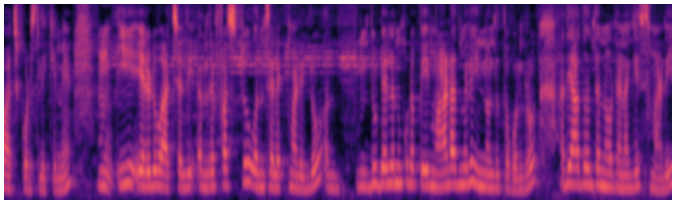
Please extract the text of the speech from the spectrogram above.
ವಾಚ್ ಕೊಡಿಸ್ಲಿಕ್ಕೆ ಈ ಎರಡು ವಾಚಲ್ಲಿ ಅಂದರೆ ಫಸ್ಟು ಒಂದು ಸೆಲೆಕ್ಟ್ ಮಾಡಿದರು. ದುಡ್ಡೆಲ್ಲನೂ ಕೂಡ ಪೇ ಮಾಡಾದಮೇಲೆ ಇನ್ನೊಂದು ತೊಗೊಂಡ್ರು. ಅದು ಯಾವುದು ಅಂತ ನೋಡೋಣ ಗೆಸ್ ಮಾಡಿ.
